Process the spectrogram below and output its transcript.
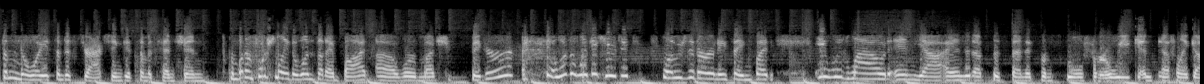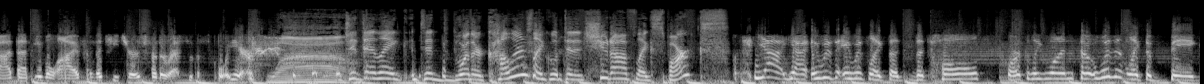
some noise, some distraction, get some attention. But unfortunately, the ones that I bought uh, were much bigger. It wasn't like a huge explosion or anything, but it was loud. And yeah, I ended up suspended from school for a week and definitely got that evil eye from the teachers for the rest of the school year. Wow. Did they like? Did were there colors? Like, did it shoot off like sparks? yeah, yeah, it was it was like the the tall, sparkly ones. So it wasn't like the big,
